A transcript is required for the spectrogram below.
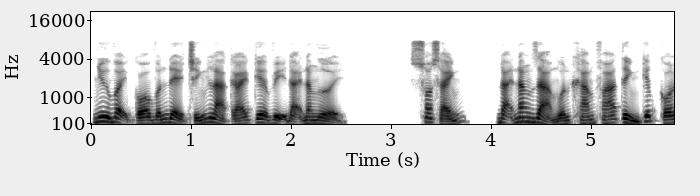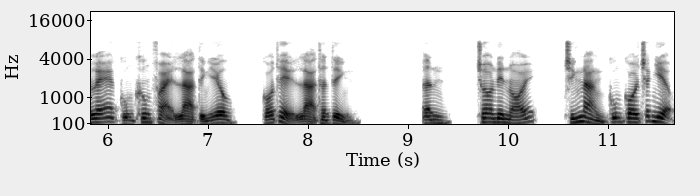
như vậy có vấn đề chính là cái kia vị đại năng người. So sánh, đại năng giả muốn khám phá tình kiếp có lẽ cũng không phải là tình yêu, có thể là thân tình. Ân, cho nên nói, chính nàng cũng có trách nhiệm,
